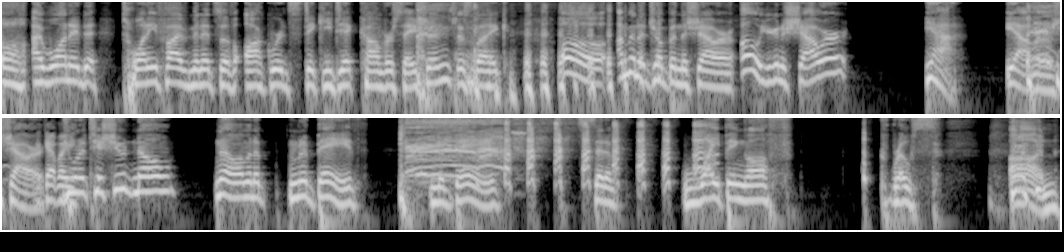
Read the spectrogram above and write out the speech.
Oh, I wanted 25 minutes of awkward sticky dick conversation. Just like, oh, I'm going to jump in the shower. Oh, you're going to shower? Yeah. Yeah, I'm going to shower. got my- Do you want a tissue? No. No, I'm going to I'm going to bathe. I'm going to bathe instead of wiping off Gross. On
